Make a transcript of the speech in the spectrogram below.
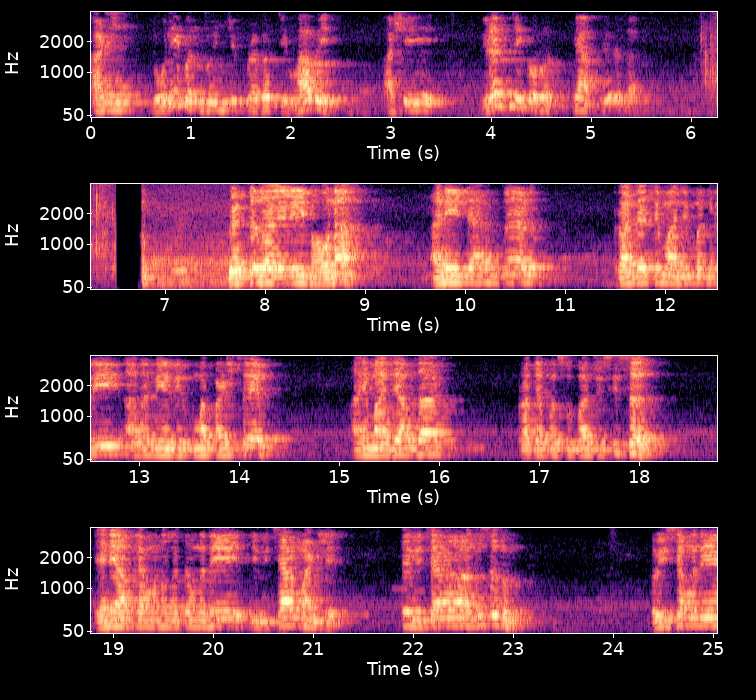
आणि दोन्ही बंधूंची प्रगती व्हावी अशी विनंती करून मी आपली व्यक्त झालेली भावना आणि त्यानंतर राज्याचे माजी मंत्री आदरणीय वीरकुमार पाटील साहेब आणि माजी आमदार प्राध्यापक सुभाष जोशी सर यांनी आपल्या मनोगतामध्ये जे विचार मांडले त्या विचाराला अनुसरून भविष्यामध्ये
